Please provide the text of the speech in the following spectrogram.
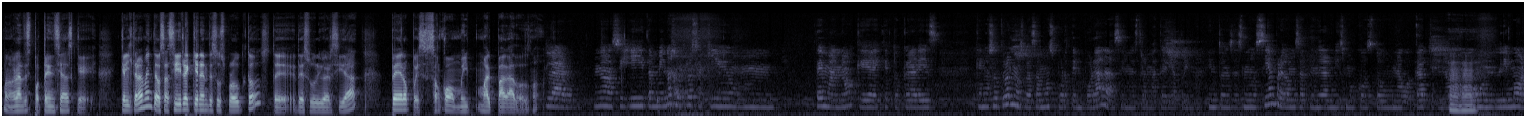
bueno, grandes potencias que, que literalmente, o sea, sí requieren de sus productos, de, de su diversidad, pero pues son como muy mal pagados, ¿no? Claro, no, sí, y también nosotros aquí un tema, ¿no? Que hay que tocar es que nosotros nos basamos por temporadas en nuestra materia prima. Entonces no siempre vamos a tener al mismo costo un aguacate o un limón.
